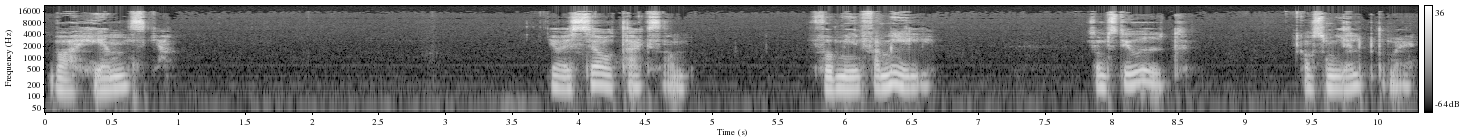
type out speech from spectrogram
var hemska. Jag är så tacksam för min familj som stod ut och som hjälpte mig.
